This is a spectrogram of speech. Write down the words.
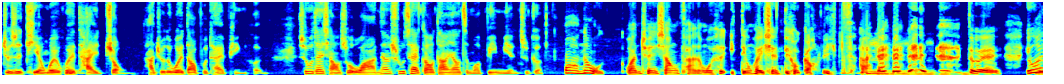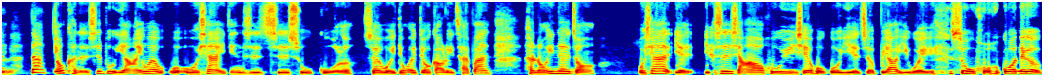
就是甜味会太重，她觉得味道不太平衡。所以我在想说，哇，那蔬菜高汤要怎么避免这个？哇，那我。完全相反，我是一定会先丢高丽菜。嗯、对，因为那有可能是不一样，因为我我现在已经是吃素锅了，所以我一定会丢高丽菜，不然很容易那种。我现在也也是想要呼吁一些火锅业者，不要以为素火锅那个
